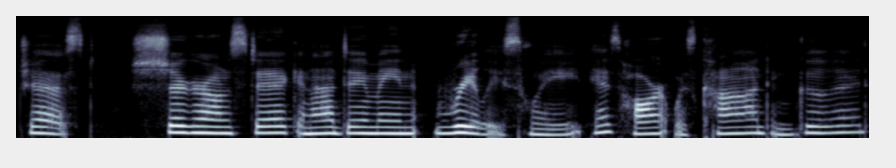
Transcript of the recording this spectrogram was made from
Just sugar on a stick, and I do mean really sweet. His heart was kind and good.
